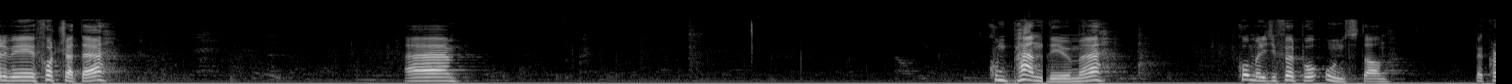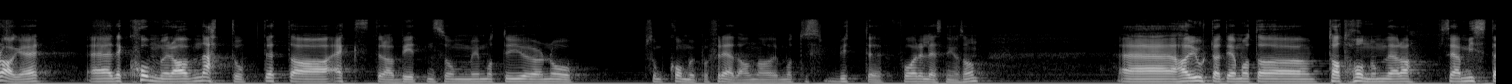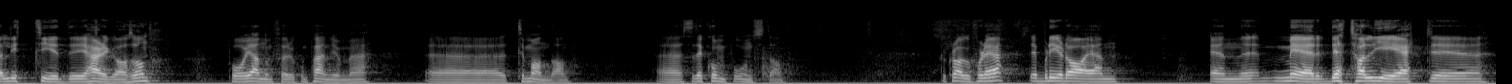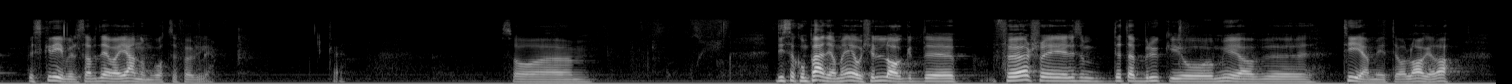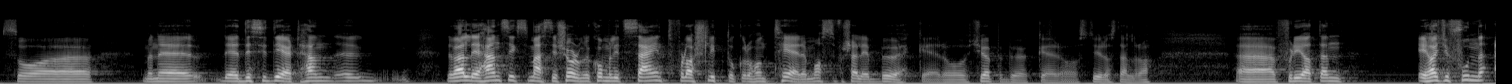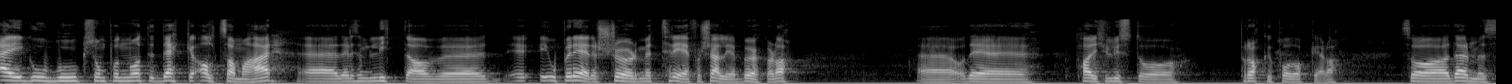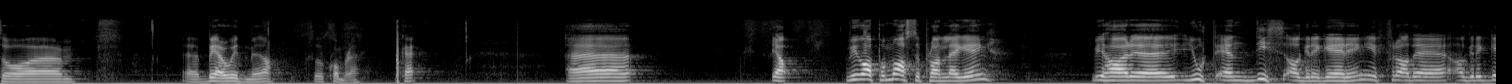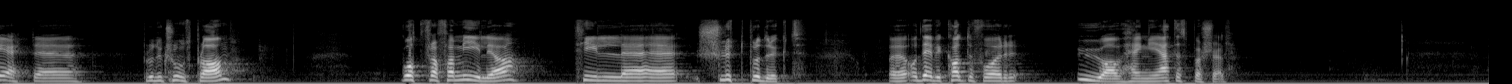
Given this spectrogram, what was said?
Før vi fortsetter eh, Kompendiumet kommer ikke før på onsdag. Beklager. Eh, det kommer av nettopp dette ekstrabiten som vi måtte gjøre nå, som kommer på fredag. Og vi måtte bytte forelesning og sånn. Eh, har gjort at jeg måtte ha tatt hånd om det. da. Så jeg mista litt tid i helga og sånn på å gjennomføre kompendiumet eh, til mandag. Eh, så det kommer på onsdag. Beklager for det. Det blir da en, en mer detaljert eh, beskrivelse av det vi har gjennomgått, selvfølgelig. Okay. Så eh, Disse kompendiene er jo ikke lagd eh, før, så liksom, dette bruker jo mye av tida mi til å lage. da. Så, uh, men uh, det er desidert hen, Det er veldig hensiktsmessig selv om det kommer litt seint, for da slipper dere å håndtere masse forskjellige bøker og kjøpebøker og styre og stelle. da. fordi at den jeg har ikke funnet ei god bok som på en måte dekker alt sammen her. det er liksom litt av Jeg, jeg opererer sjøl med tre forskjellige bøker. da. Og det har jeg ikke lyst til å prakke på dere. da. Så dermed så uh, Bear with me, da. Så kommer det. Ok? Uh, ja. Vi var på masterplanlegging. Vi har gjort en disaggregering fra det aggregerte produksjonsplanen. Gått fra familier til sluttprodukt. Og det vi kalte for uavhengig etterspørsel.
